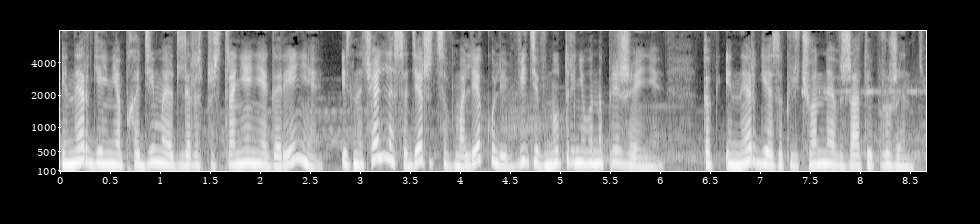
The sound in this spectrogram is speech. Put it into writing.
Энергия, необходимая для распространения горения, изначально содержится в молекуле в виде внутреннего напряжения, как энергия, заключенная в сжатой пружинке.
